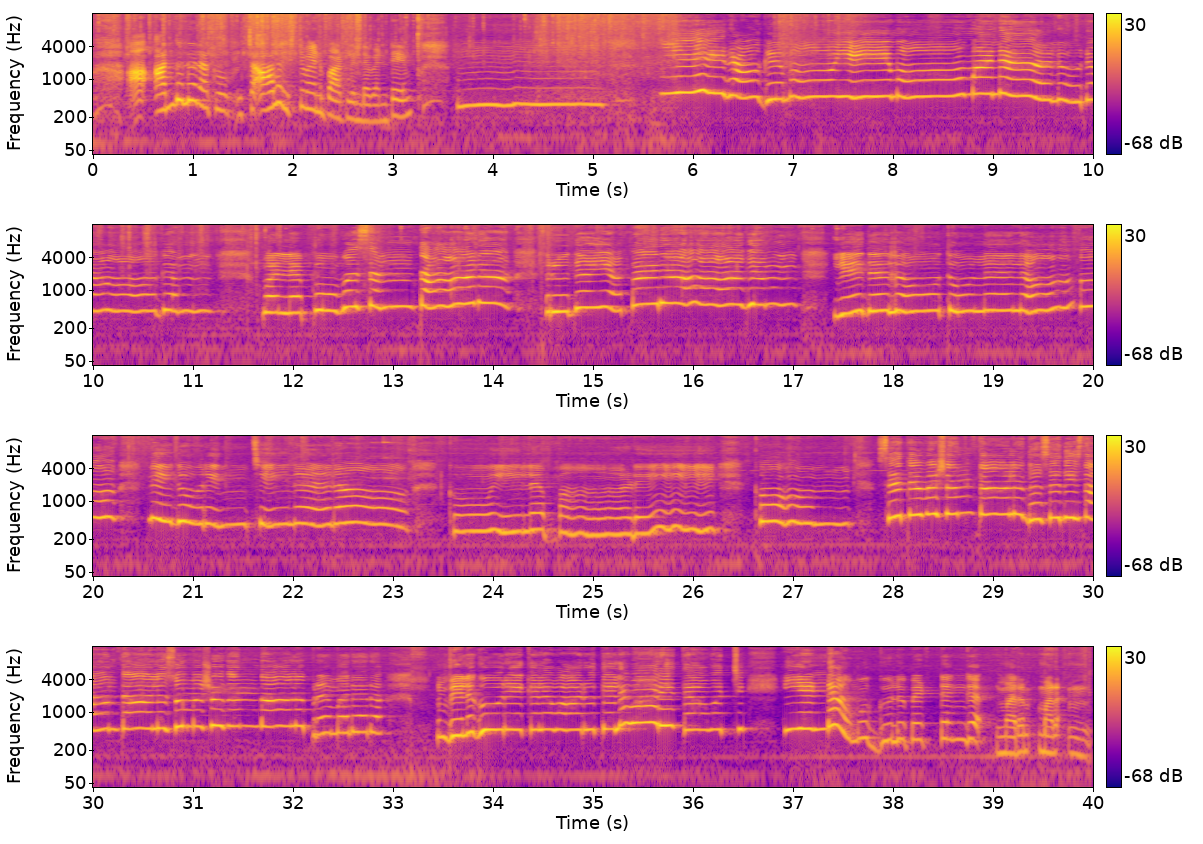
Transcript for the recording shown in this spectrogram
అందులో నాకు చాలా ఇష్టమైన పాటలు అండి అవంటే మ్మ్, ఏ రాగమో ఏమో మన అనురాగం వలపు వసంతాన హృదయ పరాగం ఎదలో తులలో నిదురించినరా కోయిల పాడే కోం శతవశంతాల దశ దిశాంతాల సుమసుగంధాల భ్రమరర వెలుగు రేఖల వారు తెల్లవారితా వచ్చి ఎండా ముగ్గులు పెట్టంగా. మర మర మ్,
